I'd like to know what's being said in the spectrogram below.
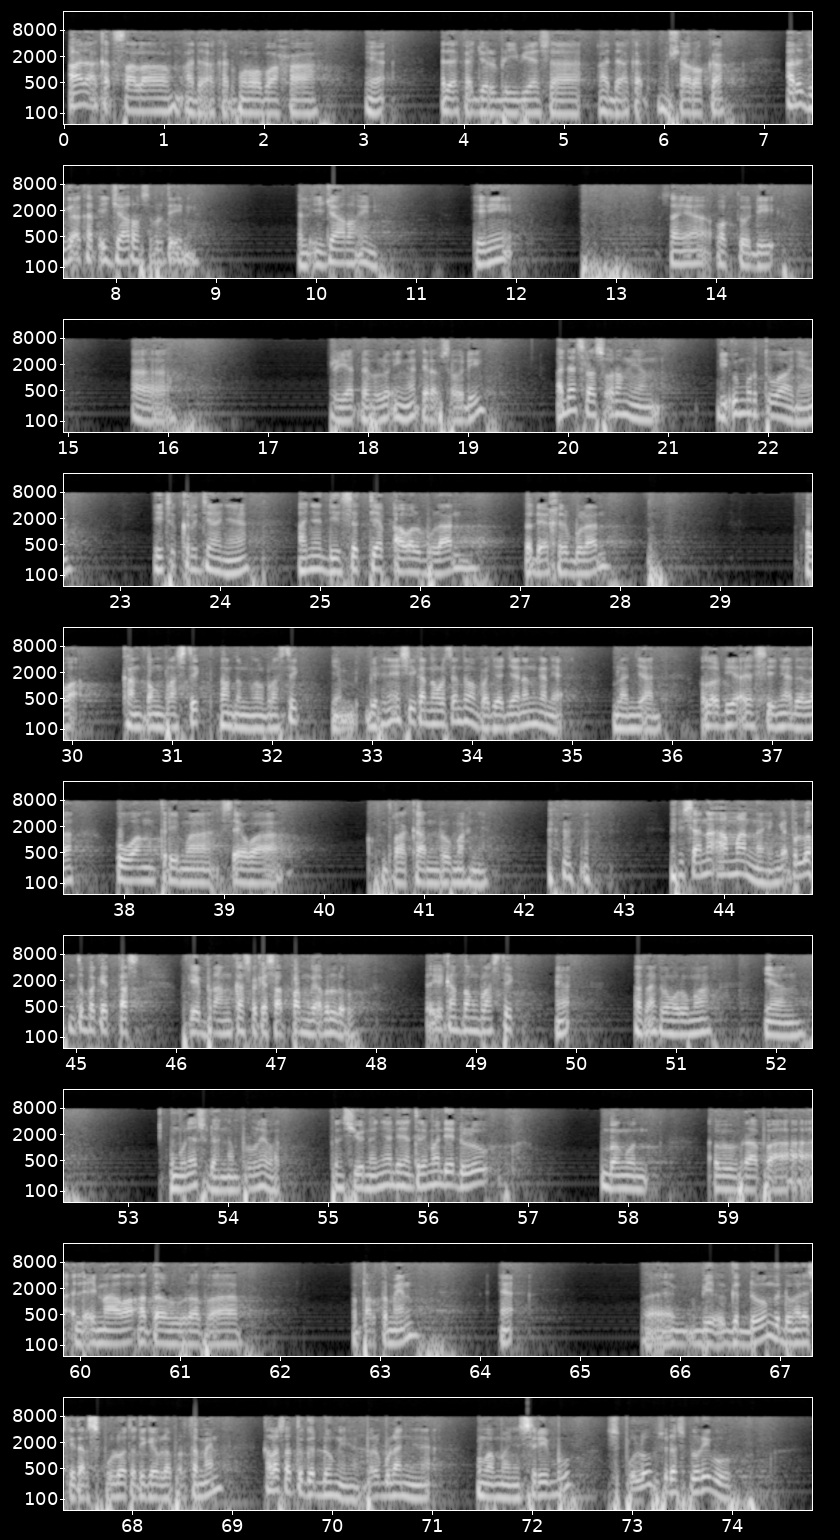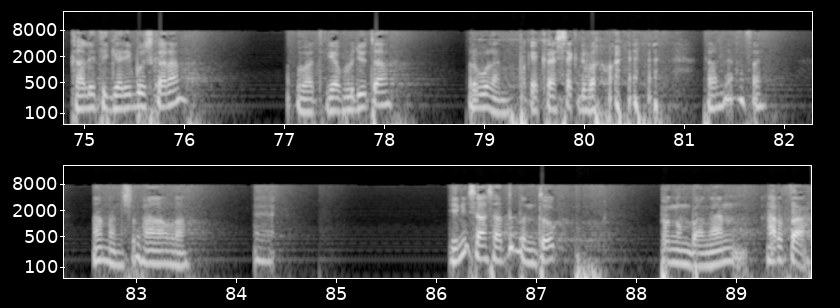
ada akad salam, ada akad murabahah, ya. Ada akad jual beli biasa, ada akad musyarakah. Ada juga akad ijarah seperti ini. Al-ijarah ini. Ini saya waktu di uh, Riyadh dahulu ingat di Arab Saudi ada salah seorang yang di umur tuanya itu kerjanya hanya di setiap awal bulan atau di akhir bulan bawa kantong plastik, kantong plastik yang biasanya isi kantong plastik itu apa? Jajanan kan ya, belanjaan. Kalau dia isinya adalah uang terima sewa kontrakan rumahnya. Di sana aman lah, nggak perlu untuk pakai tas, pakai berangkas, pakai satpam nggak perlu. Pakai kantong plastik, ya, datang ke rumah-rumah yang umurnya sudah 60 lewat. Pensiunannya dia terima dia dulu bangun beberapa imara atau beberapa apartemen ya. Gedung gedung ada sekitar 10 atau 30 apartemen. Kalau satu gedung ya per bulannya umpamanya 1000 10 sudah 10 ribu. Kali 3000 sekarang buat 30 juta per bulan. Pakai kresek di bawah. Karena apa aman subhanallah. Ya. ini salah satu bentuk pengembangan harta.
